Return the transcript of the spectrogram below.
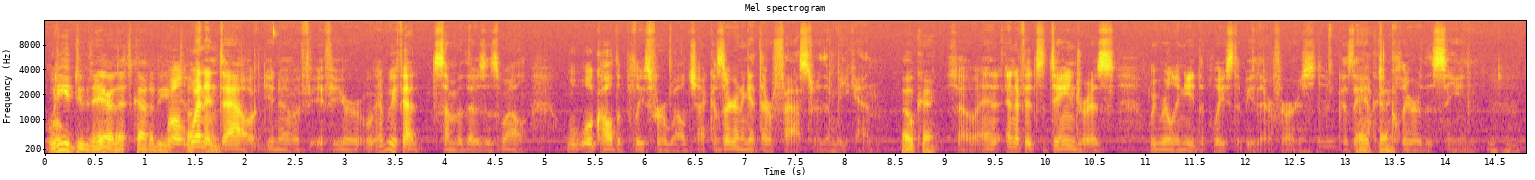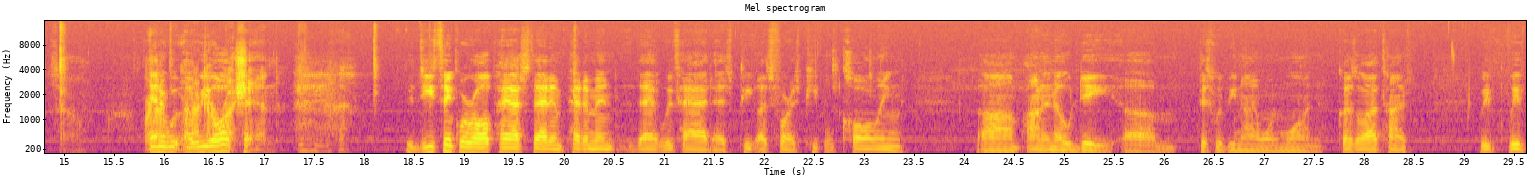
what do you do there? That's got to be a Well, tough when in doubt, you know, if, if you're, and we've had some of those as well. We'll, we'll call the police for a well check because they're going to get there faster than we can. Okay. So, and, and if it's dangerous, we really need the police to be there first because they have to Okay. clear the scene. Mm-hmm. So, we're And not, are we- we're are not we all rush pa- in. Do you think we're all past that impediment that we've had as pe- as far as people calling um, on an OD? Um, this would be 911 because a lot of times we've we've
